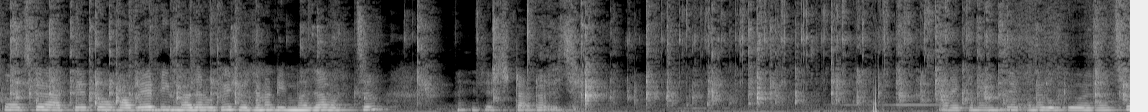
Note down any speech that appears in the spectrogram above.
তো আজকে রাতে তো হবে ডিম ভাজা রুটি সেই জন্য ডিম ভাজা হচ্ছে। স্টার্ট হয়েছে। আর এখানে এখানে রুটি হয়ে গেছে।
